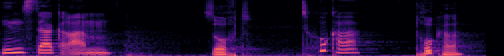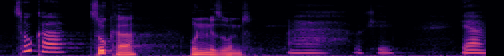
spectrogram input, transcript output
Instagram, Sucht. Zucker, Drucker. Zucker. Zucker. Ungesund. Okay. Ja,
